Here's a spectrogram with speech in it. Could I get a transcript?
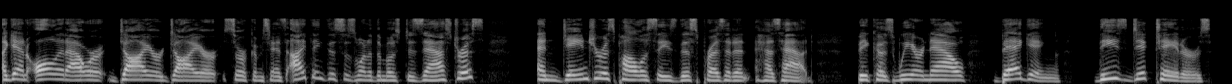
Again, all at our dire, dire circumstance. I think this is one of the most disastrous and dangerous policies this president has had because we are now begging these dictators.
